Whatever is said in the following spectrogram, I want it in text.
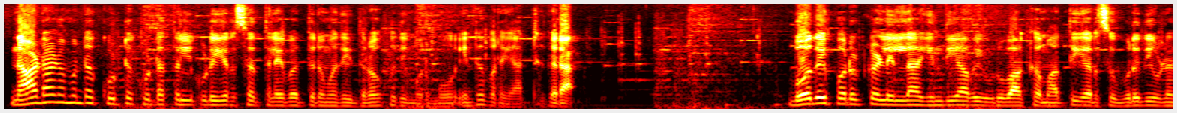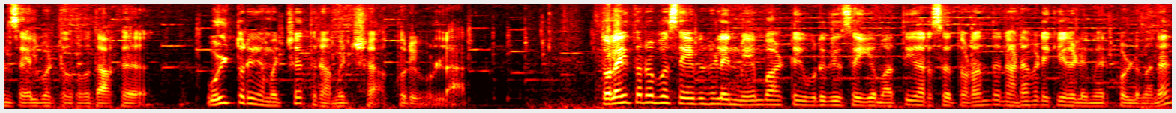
நாடாளுமன்ற கூட்டுக் கூட்டத்தில் குடியரசுத் தலைவர் திருமதி திரௌபதி முர்மு இன்று உரையாற்றுகிறார். போதைப் பொருட்கள் இல்லா இந்தியாவை உருவாக்க மத்திய அரசு உறுதியுடன் செயல்பட்டு வருவதாக உள்துறை அமைச்சர் திரு அமித்ஷா கூறியுள்ளார். தொலைத்தொடர்பு சேவைகளின் மேம்பாட்டை உறுதி செய்ய மத்திய அரசு தொடர்ந்து நடவடிக்கைகளை மேற்கொள்ளும் என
